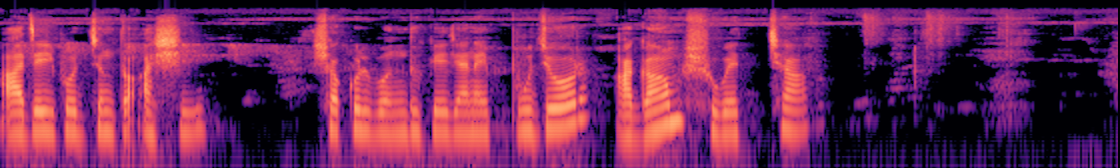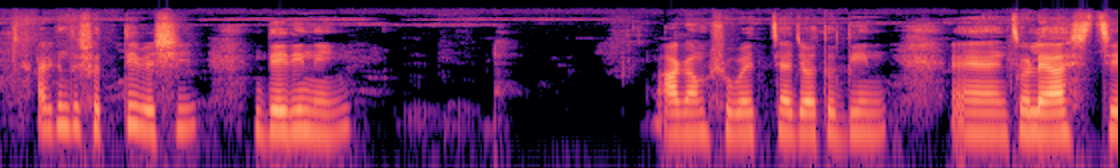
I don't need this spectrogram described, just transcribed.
আজ এই পর্যন্ত আসি। সকল বন্ধুকে জানাই পুজোর আগাম শুভেচ্ছা। আর কিন্তু সত্যি বেশি দেরি নেই। আগাম শুভেচ্ছা যতদিন আহ, চলে আসছে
